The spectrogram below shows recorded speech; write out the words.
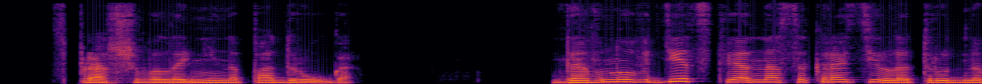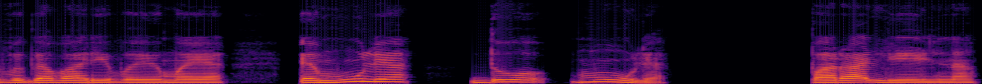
— спрашивала Нина подруга. Давно в детстве она сократила трудновыговариваемое «эмуля» до «муля». «Параллельно»,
